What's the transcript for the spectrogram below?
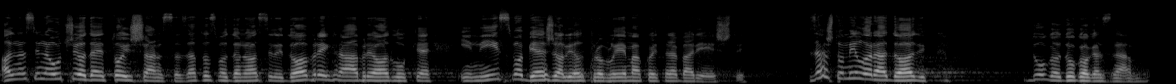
ali nas je naučio da je to i šansa, zato smo donosili dobre i hrabre odluke i nismo bježali od problema koje treba riješiti. Zašto Milorad Dodik? Dugo, dugo ga znam.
